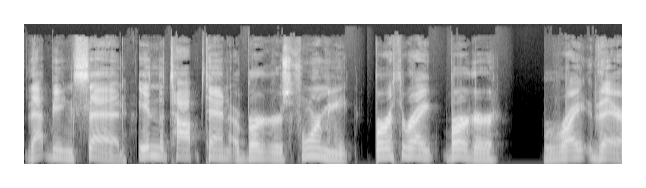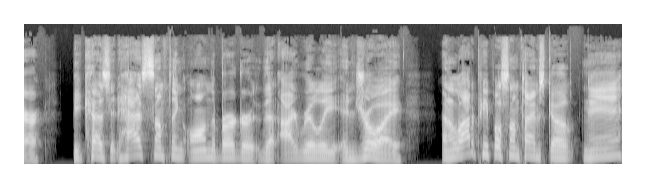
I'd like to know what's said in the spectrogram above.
That being said, in the top 10 of burgers for me, Birthright Burger right there because it has something on the burger that I really enjoy. And a lot of people sometimes go, nah.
